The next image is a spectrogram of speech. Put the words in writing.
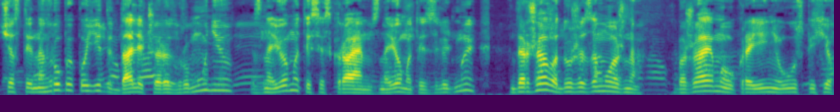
Частина групи поїде далі через Румунію, знайомитись із краєм, знайомитись з людьми. Держава дуже заможна. Бажаємо Україні успіхів.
